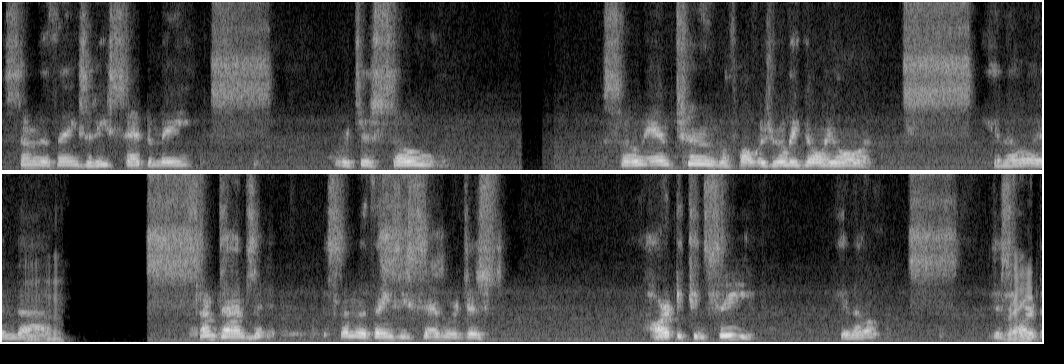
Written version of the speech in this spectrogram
some of the things that he said to me were just so so in tune with what was really going on you know and uh, mm-hmm. sometimes it, some of the things he said were just hard to conceive you know just right. hard,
